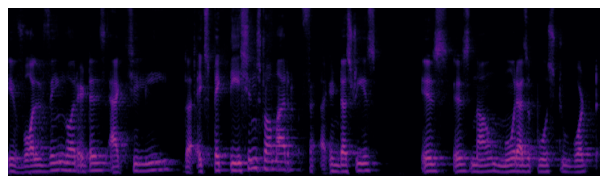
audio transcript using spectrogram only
evolving, or it is actually the expectations from our f- uh, industry is is is now more as opposed to what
